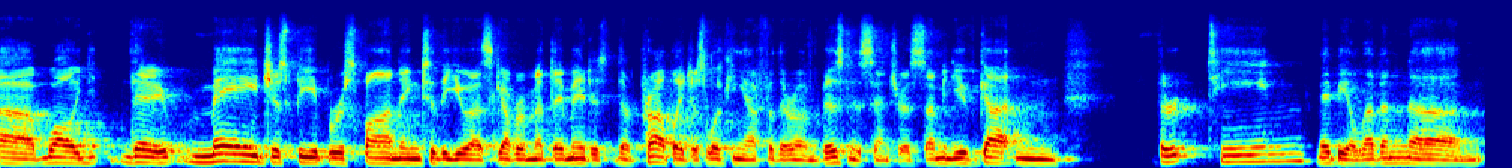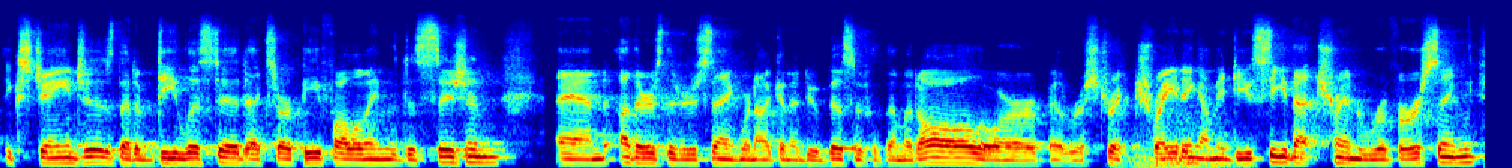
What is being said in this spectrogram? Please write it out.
uh, while they may just be responding to the U.S. government, they may just, they're probably just looking out for their own business interests. I mean, you've gotten 13, maybe 11 um, exchanges that have delisted XRP following the decision, and others that are saying we're not going to do business with them at all or restrict trading. I mean, do you see that trend reversing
